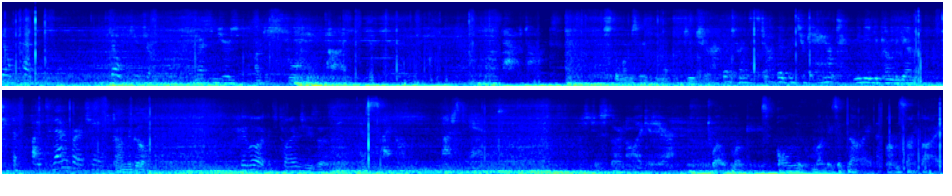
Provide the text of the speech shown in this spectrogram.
no present, no future. Messengers are destroying time. Paradox. Storms are eating up the future. You're trying to stop it, but you can't. We need to come together. Take the fight to them for a change. Time to go. Hey, look, it's time, Jesus. This cycle must end. It's just starting to like it here. 12 Monkeys, all new Mondays at 9 on Syfy.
